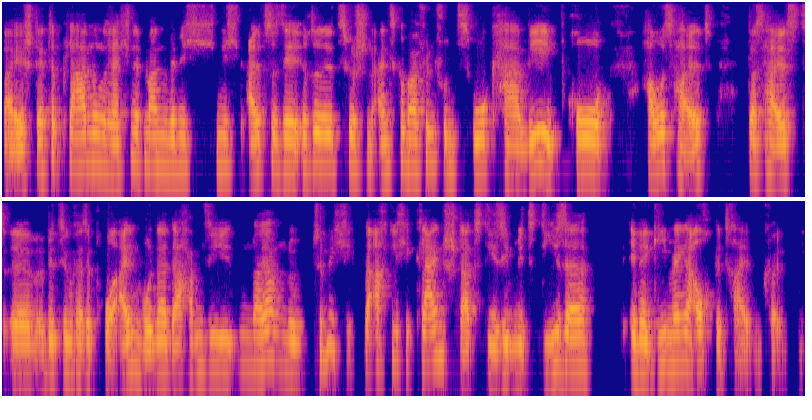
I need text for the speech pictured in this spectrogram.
Bei Städteplanung rechnet man, wenn ich nicht allzu sehr irre, zwischen 1,5 und 2 kW pro Haushalt. Das heißt, äh, beziehungsweise pro Einwohner, da haben Sie, naja, eine ziemlich beachtliche Kleinstadt, die Sie mit dieser Energiemenge auch betreiben könnten.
